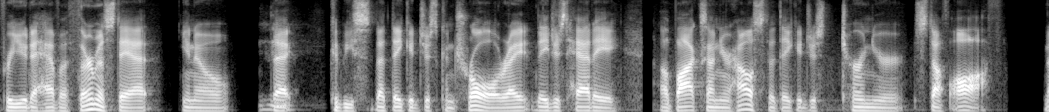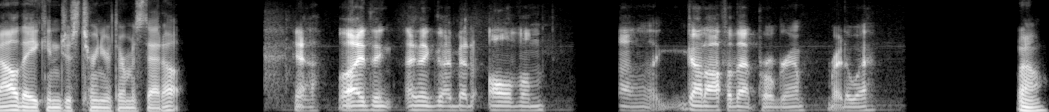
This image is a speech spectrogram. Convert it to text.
for you to have a thermostat, you know, Mhm. that could be that they could just control, right? They just had a a box on your house that they could just turn your stuff off. Now they can just turn your thermostat up. Yeah. Well, I think I think I bet all of them uh, got off of that program right away. Well,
